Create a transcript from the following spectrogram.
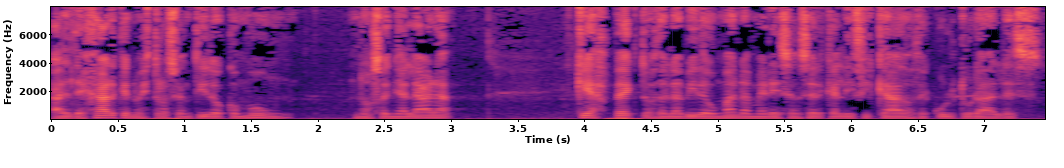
Al dejar que nuestro sentido común nos señalara qué aspectos de la vida humana merecen ser calificados de culturales,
